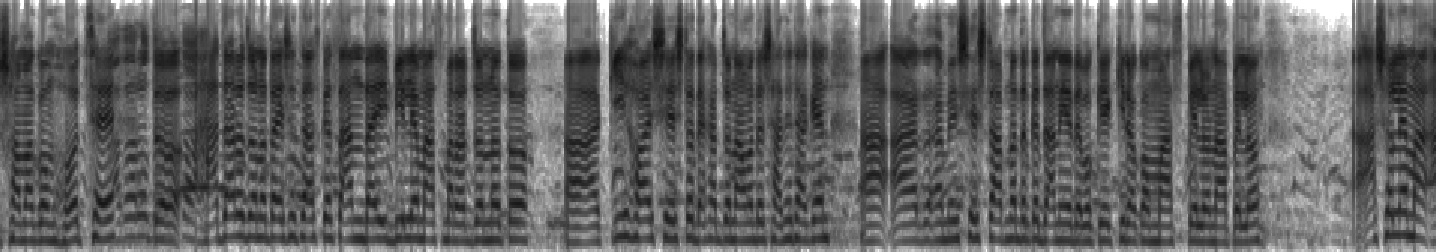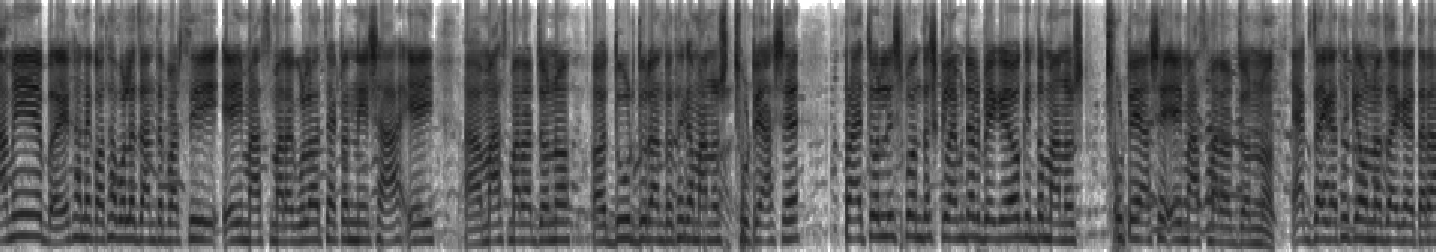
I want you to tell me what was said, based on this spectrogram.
সমাগম হচ্ছে। তো হাজারো জনতা এসেছে আজকে চান্দাই বিলে মাছ মারার জন্য। তো আহ, কি হয় শেষটা দেখার জন্য আমাদের সাথে থাকেন। আহ, আর আমি শেষটা আপনাদেরকে জানিয়ে দেবো কে কীরকম মাছ পেল না পেল। আসলে মা- আমি এখানে কথা বলে জানতে পারছি এই মাছ মারাগুলো হচ্ছে একটা নেশা। এই মাছ মারার জন্য দূর দূরান্ত থেকে মানুষ ছুটে আসে। প্রায় চল্লিশ পঞ্চাশ কিলোমিটার বেগেও কিন্তু মানুষ ছুটে আসে এই মাছ মারার জন্য। এক জায়গা থেকে অন্য জায়গায় তারা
